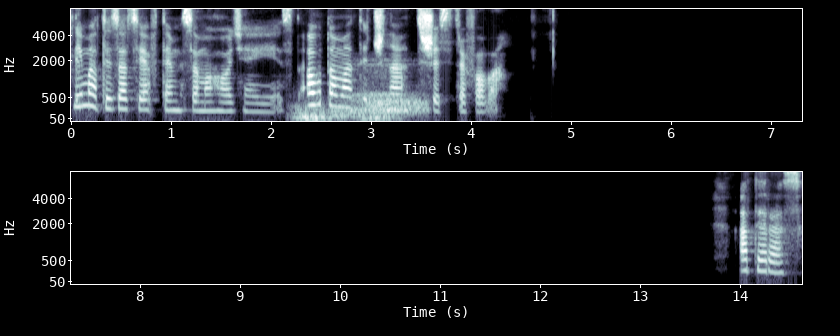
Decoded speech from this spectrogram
Klimatyzacja w tym samochodzie jest automatyczna, trzystrefowa. A teraz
